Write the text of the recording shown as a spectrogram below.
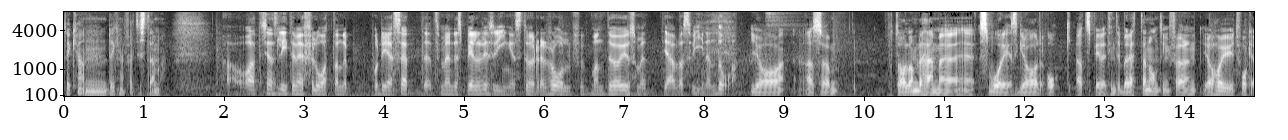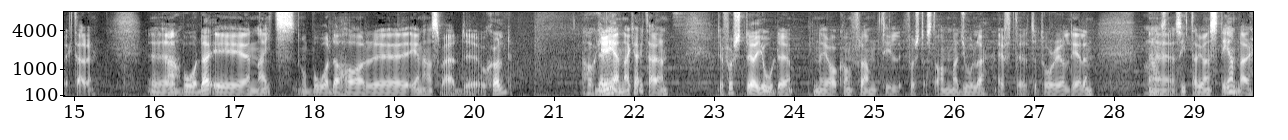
det kan, det kan faktiskt stämma. Och att det känns lite mer förlåtande på det sättet. Men det spelar ju ingen större roll för man dör ju som ett jävla svin ändå. Ja, alltså på tal om det här med eh, svårighetsgrad och att spelet inte berättar någonting för en. Jag har ju två karaktärer. Eh, Ja. Båda är knights och båda har eh, enhandsvärd och sköld. Okej. Den ena karaktären. Det första jag gjorde när jag kom fram till första stan Majula efter tutorial-delen. Nice. Eh, så hittade jag en sten där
